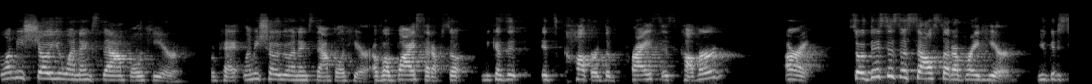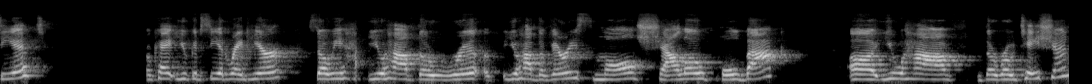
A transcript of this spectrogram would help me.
let me show you an example here. Okay, let me show you an example here of a buy setup. So because it, it's covered, the price is covered. All right, so this is a sell setup right here. You could see it. Okay, you could see it right here. So we you have the real you have the very small shallow pullback. Uh, you have the rotation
